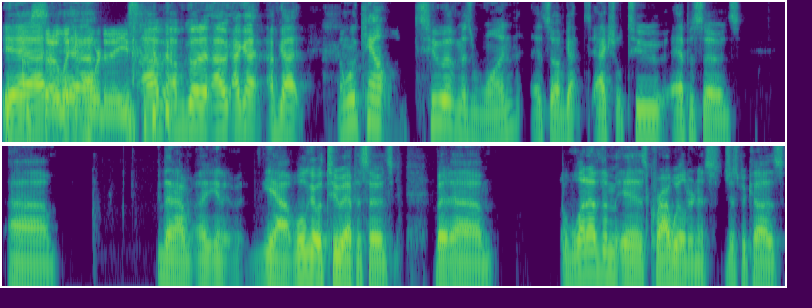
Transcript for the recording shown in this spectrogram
Yeah, I'm so looking yeah. forward to these. I'm, I'm gonna. I, I got. I've got. I'm gonna count two of them as one, and so I've got actual two episodes. Um, that I'm. Uh, you know, yeah, we'll go with two episodes, but um, one of them is Cry Wilderness, just because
